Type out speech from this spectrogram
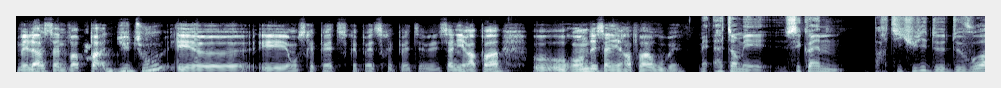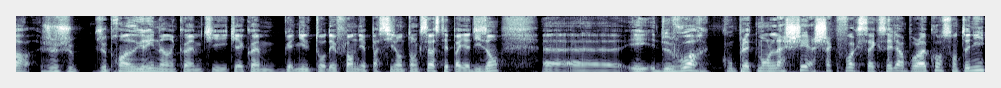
Mais là, ça ne va pas du tout. Et, euh, on se répète, se répète, se répète. Ça n'ira pas au, au et ça n'ira pas à Roubaix. Mais attends, mais c'est quand même particulier de, de voir. Je, je, prends Asgreen hein, quand même qui, qui a quand même gagné le Tour des Flandres il n'y a pas si longtemps que ça, c'était pas il y a 10 ans, euh, et de voir complètement lâché à chaque fois que ça accélère pour la course. Anthony,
